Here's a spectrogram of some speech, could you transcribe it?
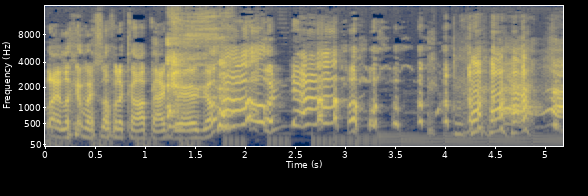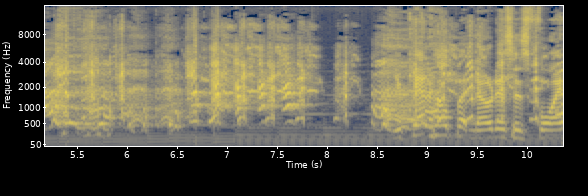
I look at myself in a compact mirror and go, oh no! You can't help but notice his point.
